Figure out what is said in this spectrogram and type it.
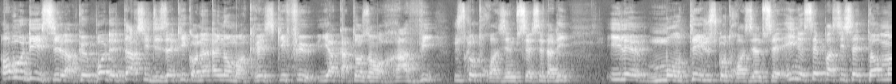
on vous dit ici là que Paul de Tarse disait qu'il connaît un homme en Christ qui fut, il y a 14 ans, ravi jusqu'au troisième siècle. C'est-à-dire, il est monté jusqu'au troisième siècle. Il ne sait pas si cet homme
